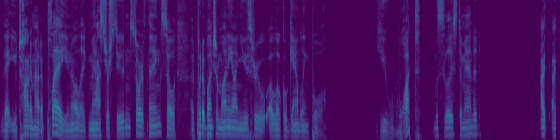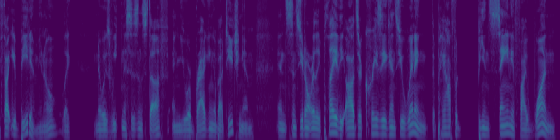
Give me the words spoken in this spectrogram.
that you taught him how to play, you know, like master student sort of thing. So I put a bunch of money on you through a local gambling pool. You what? Lucilius demanded. I, I thought you beat him, you know, like know his weaknesses and stuff, and you were bragging about teaching him. And since you don't really play, the odds are crazy against you winning. The payoff would be insane if I won.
